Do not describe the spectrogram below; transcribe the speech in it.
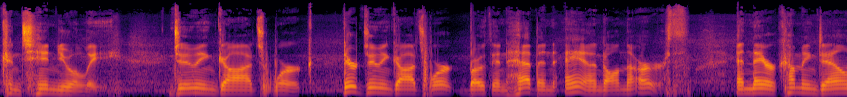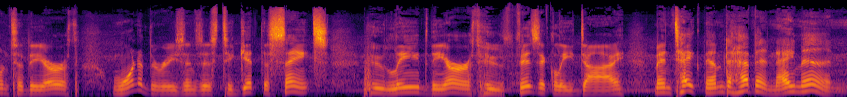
continually, doing God's work. They're doing God's work both in heaven and on the earth. And they are coming down to the earth. One of the reasons is to get the saints who leave the earth, who physically die, and take them to heaven. Amen.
